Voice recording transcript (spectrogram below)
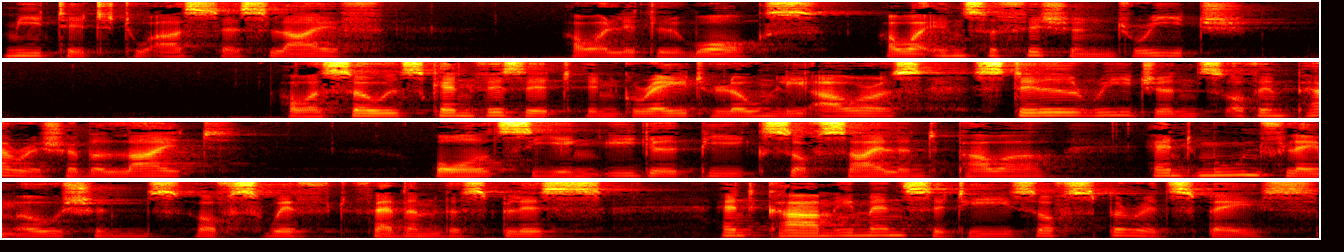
meted to us as life, our little walks, our insufficient reach, our souls can visit in great lonely hours still regions of imperishable light, all seeing eagle peaks of silent power and moonflame oceans of swift fathomless bliss and calm immensities of spirit space.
